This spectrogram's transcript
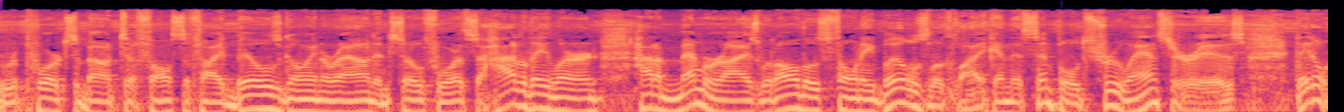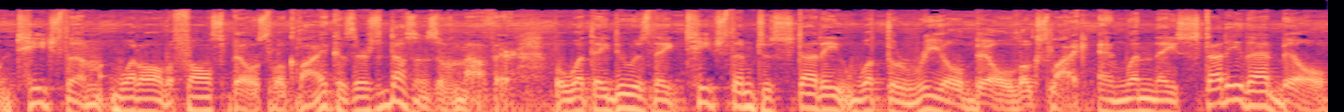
reports about uh, falsified bills going around and so forth. So, how do they learn how to memorize what all those phony bills look like? And the simple, true answer is they don't teach them what all the false bills look like because there's dozens of them out there. But what they do is they teach them to study what the real bill looks like. And when they study that bill,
